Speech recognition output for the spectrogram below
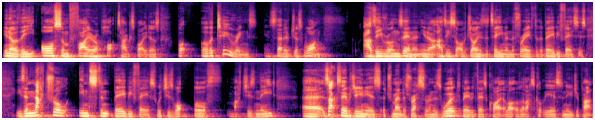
You know, the awesome fire up hot tag spot he does, but over two rings instead of just one as he runs in and you know as he sort of joins the team in the fray for the baby faces he's a natural instant baby face which is what both matches need. Uh, Zack Sabre Jr. is a tremendous wrestler and has worked babyface quite a lot over the last couple of years for New Japan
